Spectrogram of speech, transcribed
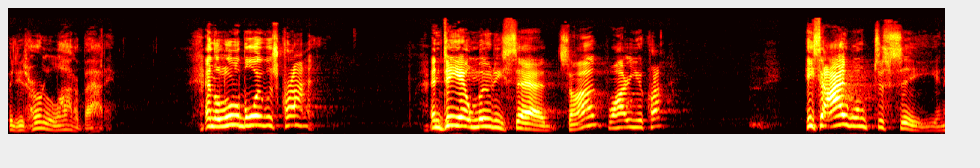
but he'd heard a lot about him. And the little boy was crying. And D.L. Moody said, Son, why are you crying? He said, I want to see and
